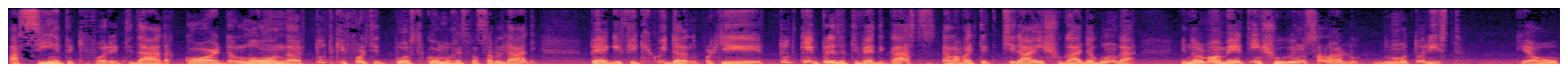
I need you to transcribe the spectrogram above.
a cinta que for entidada, corda, lona, tudo que for posto como responsabilidade, pegue e fique cuidando, porque tudo que a empresa tiver de gastos, ela vai ter que tirar e enxugar de algum lugar. E normalmente enxuga no salário do, do motorista, que é o,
